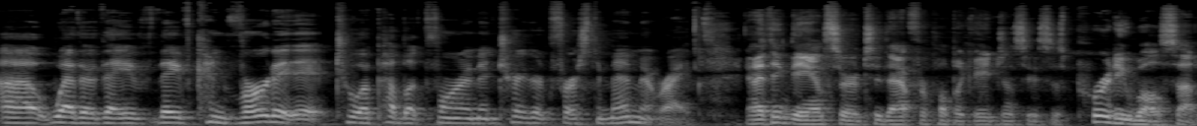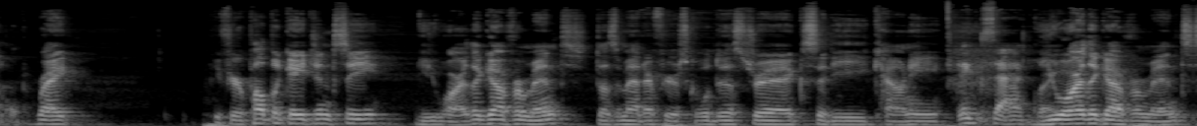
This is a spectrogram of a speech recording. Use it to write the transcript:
uh, whether they've they've converted it to a public forum and triggered First Amendment rights. And I think the answer to that for public agencies is pretty well settled, right? If you're a public agency, you are the government. Doesn't matter if you're a school district, city, county. Exactly. You are the government,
